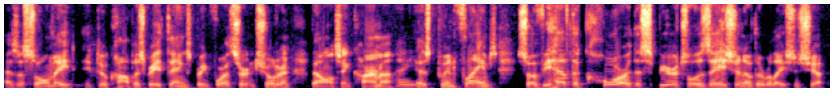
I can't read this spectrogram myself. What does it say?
as a soulmate to accomplish great things, bring forth certain children, balancing karma right. as twin flames. So if you have the core, the spiritualization of the relationship,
